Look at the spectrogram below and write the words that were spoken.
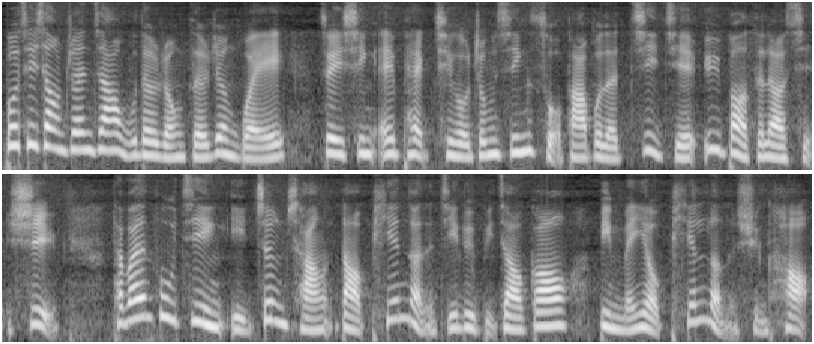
波气象专家吴德荣则认为，最新 APEC 气候中心所发布的季节预报资料显示，台湾附近以正常到偏暖的几率比较高，并没有偏冷的讯号。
